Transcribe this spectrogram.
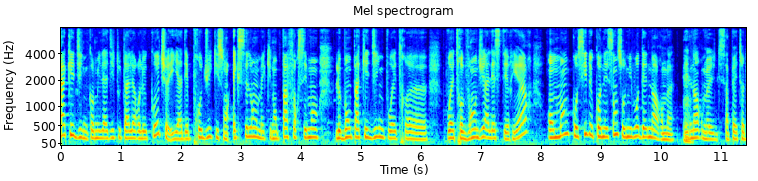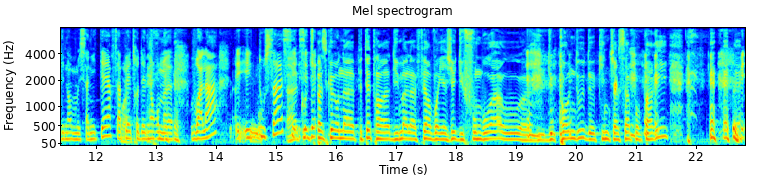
packaging. Comme il a dit tout à l'heure le coach, il y a des produits qui sont excellents, mais qui n'ont pas forcément le bon packaging pour être euh, pour être vendu à l'extérieur. On manque aussi de connaissances au niveau des normes. Les mmh. normes, ça peut être des normes sanitaires, ça ouais. peut être des normes, voilà. Et, et, tout ça, c'est ah, des... parce qu'on a peut-être euh, du mal à faire voyager du Fumbois ou euh, du, du Pondu de Kinshasa pour Paris. mais,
